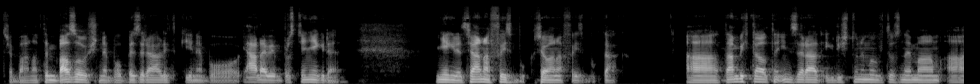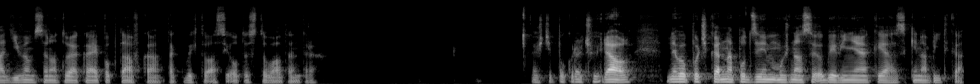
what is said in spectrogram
třeba na ten bazoš nebo bez realitky nebo já nevím, prostě někde. Někde, třeba na Facebook, třeba na Facebook, tak. A tam bych dal ten inzerát, i když tu nemovitost nemám a dívám se na to, jaká je poptávka, tak bych to asi otestoval ten trh ještě pokračuji dál, nebo počkat na podzim, možná se objeví nějaké hezky nabídka.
